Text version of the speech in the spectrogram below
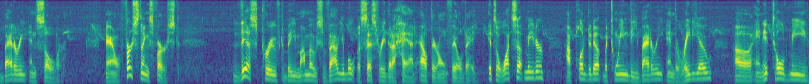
battery and solar. Now, first things first, this proved to be my most valuable accessory that I had out there on field day. It's a Watts Up meter. I plugged it up between the battery and the radio, uh, and it told me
